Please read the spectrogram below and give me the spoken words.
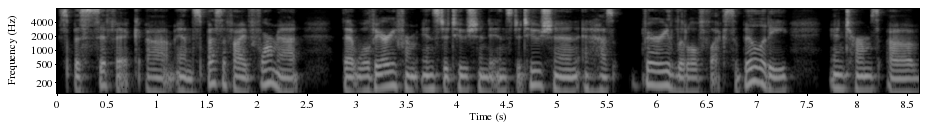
specific um, and specified format that will vary from institution to institution and has very little flexibility in terms of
